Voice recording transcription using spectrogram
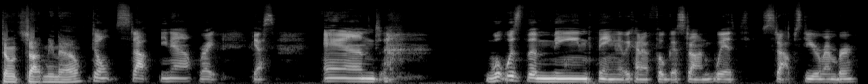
Don't stop me now. Don't stop me now, right? Yes. And what was the main thing that we kind of focused on with stops? Do you remember?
